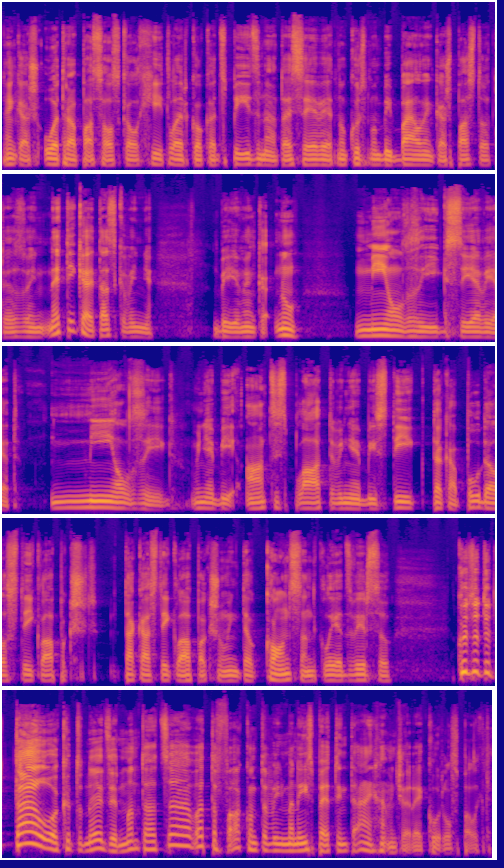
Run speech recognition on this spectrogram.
Vienkārši otrā pasaules kara Hitlera kaut kāda spīdzinātāja sieviete, no kuras man bija bail vienkārši pastoties uz viņu. Ne tikai tas, ka viņa bija vienkārši nu, milzīga sieviete. Milzīga. Viņai bija acis plāti, viņai bija stīk, tā kā pudeles stīkla apakšā, tā kā stīkla apakšā, un viņa tev konstanti kliedz virsū. Kur tu tur tēlo, ka tu nedzirdi? Man tāds, what the fuck, un tad viņi man izpētīja, tā, jā, viņš varēja kurls palikt.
